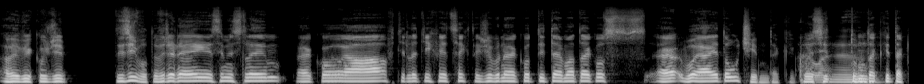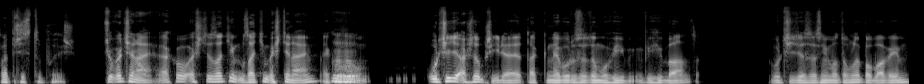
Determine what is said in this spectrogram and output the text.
a vím, jako, že ty jsi otevřený, si myslím, jako já v těchto těch věcech, takže ono jako ty témata, jako, nebo já je to učím, tak jako Ale... jestli tomu taky takhle přistupuješ. Čověče ne, jako ještě zatím, zatím ještě ne, jako mm-hmm. určitě až to přijde, tak nebudu se tomu vyhýbat. Určitě se s ním o tomhle pobavím.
